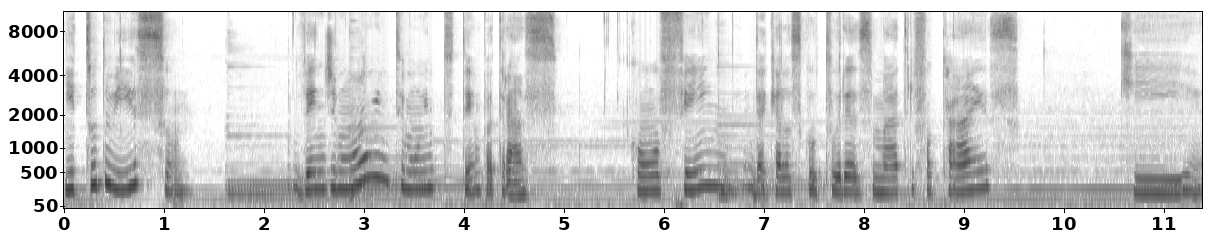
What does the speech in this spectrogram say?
e tudo isso vem de muito, muito tempo atrás com o fim daquelas culturas matrifocais que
